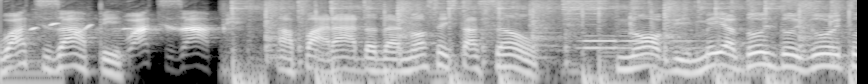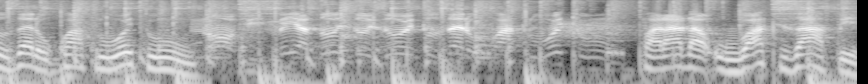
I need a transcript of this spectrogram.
WhatsApp. WhatsApp. A parada da nossa estação 962280481. 962280481. Parada WhatsApp.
